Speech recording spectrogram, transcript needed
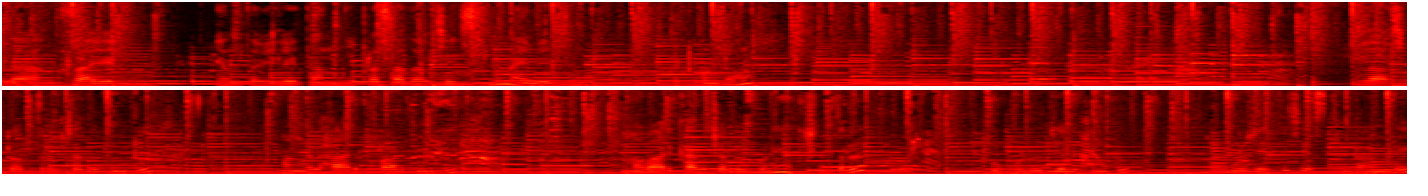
ఇలా సాయి ఎంత వీలైతే అన్ని ప్రసాదాలు చేసుకుని నైవేద్యం హారతి పాడుతుంది. అమ్మవారి కథ చదువుకొని అక్షంతలు పువ్వులు జలుకుంటూ పూజ అయితే చేసుకుంటామండి.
